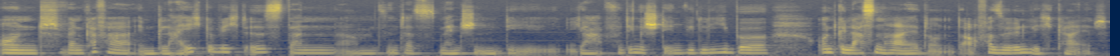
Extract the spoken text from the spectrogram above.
Und wenn Kaffer im Gleichgewicht ist, dann ähm, sind das Menschen, die ja für Dinge stehen wie Liebe und Gelassenheit und auch Versöhnlichkeit.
